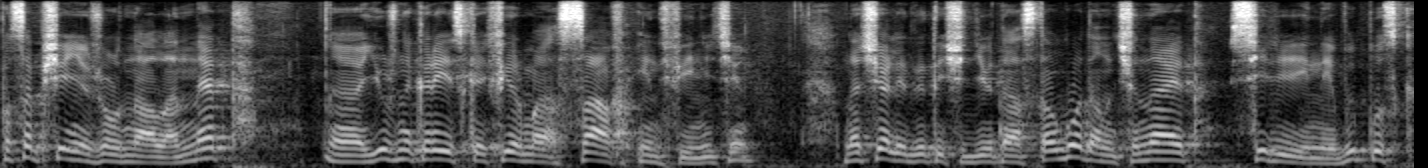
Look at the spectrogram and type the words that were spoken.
По сообщению журнала NET, э, южнокорейская фирма SAF Infinity в начале 2019 года начинает серийный выпуск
